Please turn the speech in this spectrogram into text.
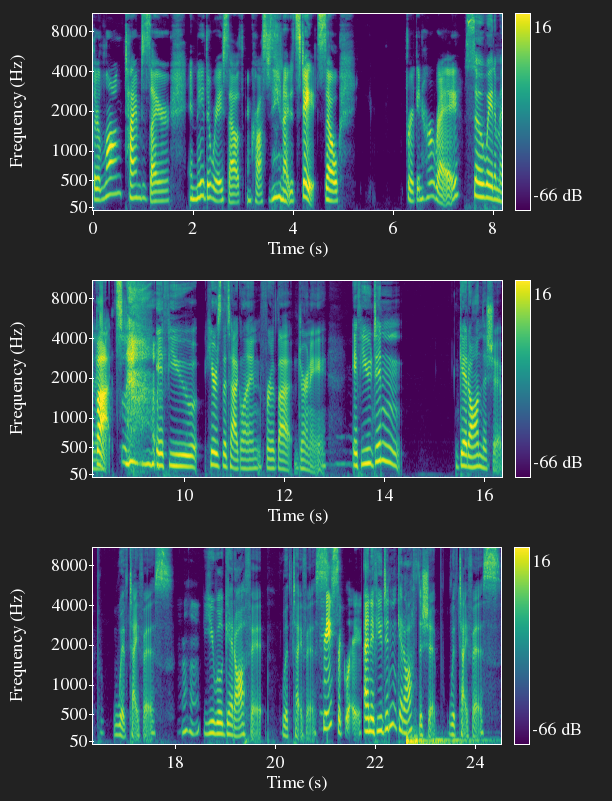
their long time desire, and made their way south and crossed to the United States. So freaking hooray. So wait a minute. But if you here's the tagline for that journey. If you didn't get on the ship with typhus, mm-hmm. you will get off it with typhus. Basically. And if you didn't get off the ship with typhus,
